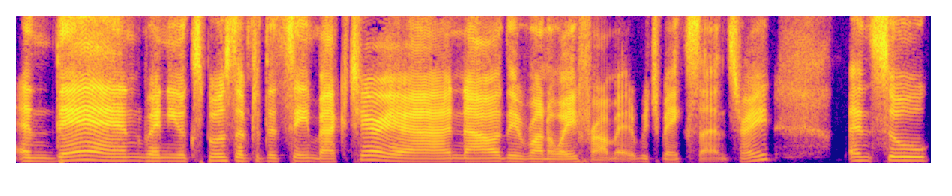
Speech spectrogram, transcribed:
And then when you expose them to the same bacteria, now they run away from it, which makes sense, right? And so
